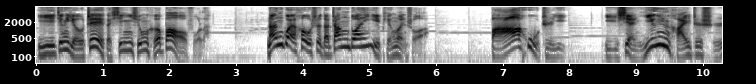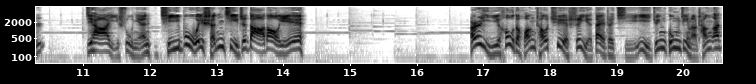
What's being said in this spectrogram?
已经有这个心胸和抱负了，难怪后世的张端义评论说：“跋扈之意，以现婴孩之时，加以数年，岂不为神器之大道也？”而以后的皇朝确实也带着起义军攻进了长安，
